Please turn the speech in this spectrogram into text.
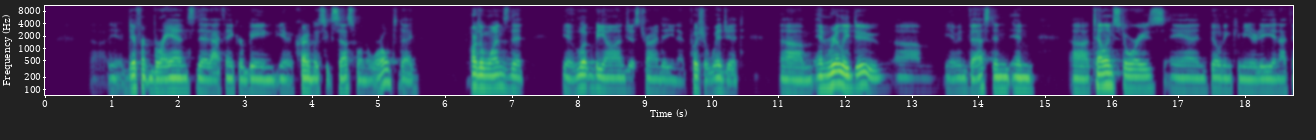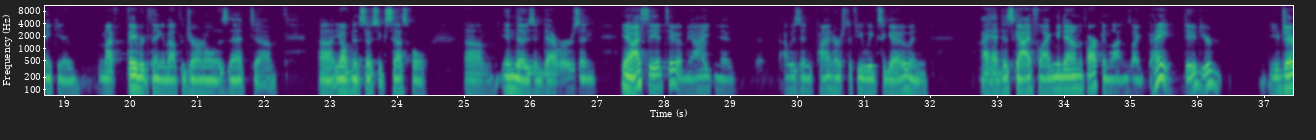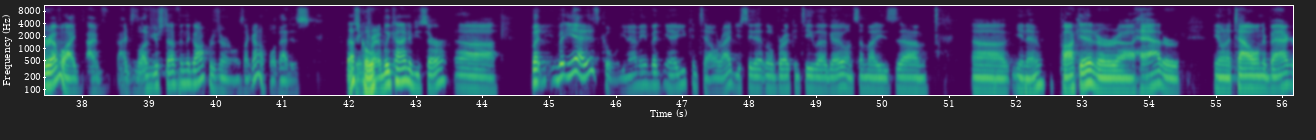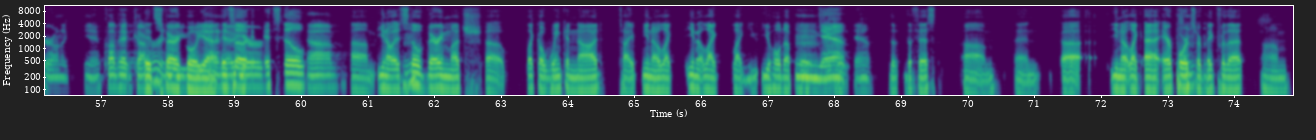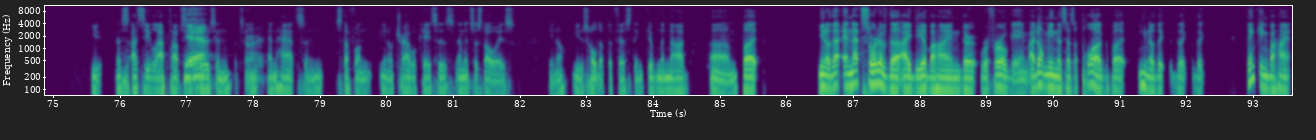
uh, you know different brands that I think are being you know incredibly successful in the world today are the ones that you know look beyond just trying to you know push a widget um, and really do um, you know invest in in uh, telling stories and building community. And I think you know my favorite thing about the journal is that um, uh, y'all have been so successful um, in those endeavors. And you know, I see it too. I mean, I you know, I was in Pinehurst a few weeks ago, and I had this guy flag me down in the parking lot and was like, "Hey, dude, you're you're Jay Revel. I I've I love your stuff in the Golfers Journal." It's like, "Oh, well, that is That's cool. incredibly kind of you, sir." Uh, but but yeah, it is cool. You know, I mean, but you know, you can tell, right? You see that little broken T logo on somebody's, um, uh, you know, pocket or uh, hat, or you know, on a towel on their bag, or on a you know club head cover. It's very you- cool. Yeah, it's a, your, it's still, um, um, you know, it's Mhm. still very much uh like a wink and nod type. You know, like you know, like like you you hold up the mm, yeah, the, yeah. the the fist, um, and uh, you know, like uh, airports are Mhm. big for that. Um, you, I see laptop Yeah, stickers and that's and- and hats and stuff on you know travel cases, and it's just always, you know, you just hold up the fist and give them the nod. Um, but you know that, and that's sort of the idea behind their referral game. I don't mean this as a plug, but you know the the the thinking behind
